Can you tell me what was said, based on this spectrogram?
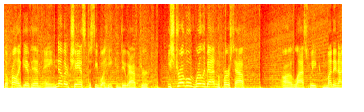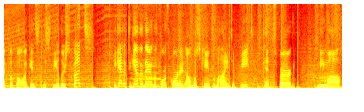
They'll probably give him another chance to see what he can do after he struggled really bad in the first half uh, last week, Monday Night Football against the Steelers, but he got it together there in the fourth quarter and almost came from behind to beat Pittsburgh. Meanwhile,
